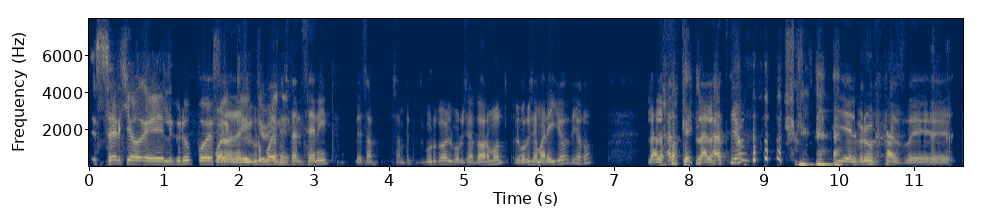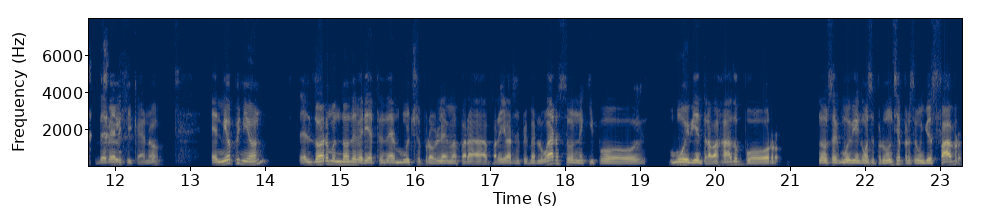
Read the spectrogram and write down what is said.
Sergio, el grupo F. Bueno, en el grupo F viene. está el Zenit de Sa- San Petersburgo, el Borussia Dortmund, el Borussia Amarillo, Diego, la, La- Ok. la Lazio y el Brujas de, de Bélgica, ¿no? En mi opinión, el Dortmund no debería tener mucho problema para, para llevarse el primer lugar. Es un equipo muy bien trabajado por, no sé muy bien cómo se pronuncia, pero según yo es Favre,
